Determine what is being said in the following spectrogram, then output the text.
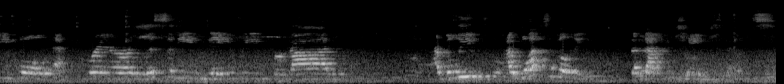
people at prayer, listening daily for God, I believe, I want to believe that that can change things.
